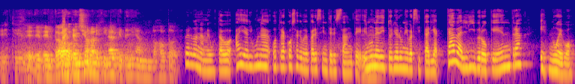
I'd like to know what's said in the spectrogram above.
este, la intención original que tenían los autores. Perdóname, Gustavo, hay alguna otra cosa que me parece interesante. En una editorial universitaria, cada libro que entra es nuevo.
